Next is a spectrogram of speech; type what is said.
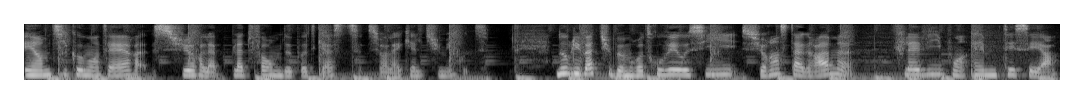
et un petit commentaire sur la plateforme de podcast sur laquelle tu m'écoutes. N'oublie pas que tu peux me retrouver aussi sur Instagram, flavie.mtca,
